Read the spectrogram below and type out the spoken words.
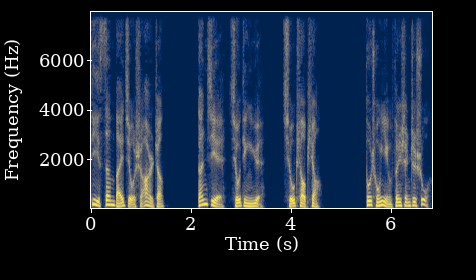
第三百九十二章单界，求订阅，求票票。多重影分身之术。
